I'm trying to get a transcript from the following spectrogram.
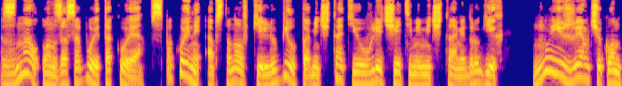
Знал он за собой такое, в спокойной обстановке любил помечтать и увлечь этими мечтами других. Ну и жемчуг он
